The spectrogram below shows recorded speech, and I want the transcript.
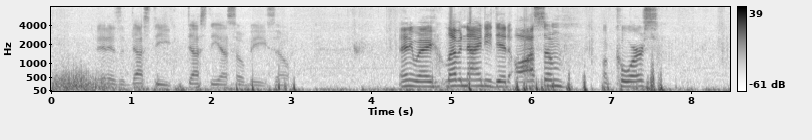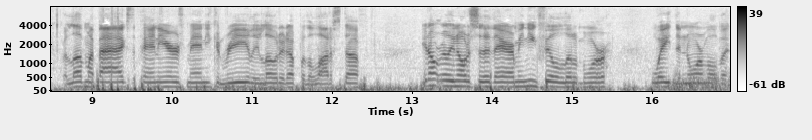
It is a dusty, dusty SOB. So anyway, 1190 did awesome, of course. I love my bags, the panniers, man, you can really load it up with a lot of stuff. You don't really notice it there. I mean, you can feel a little more weight than normal, but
